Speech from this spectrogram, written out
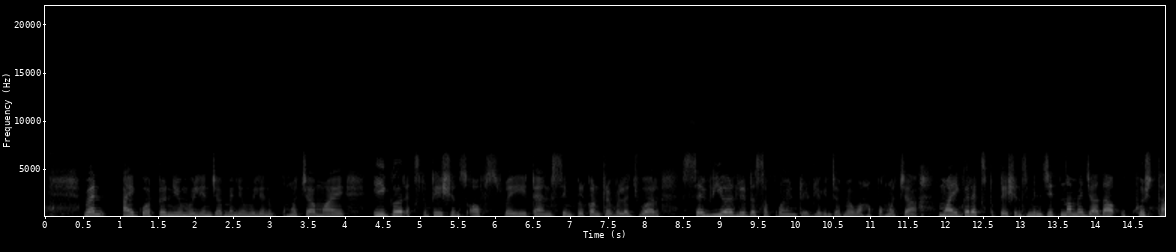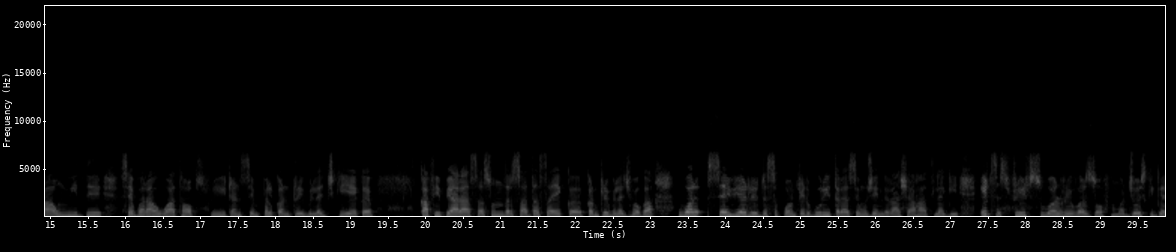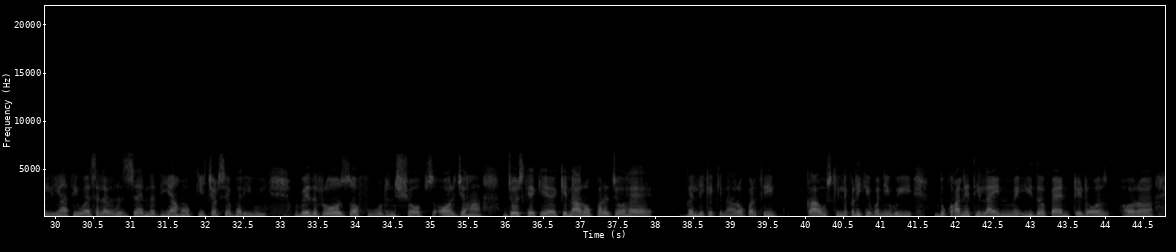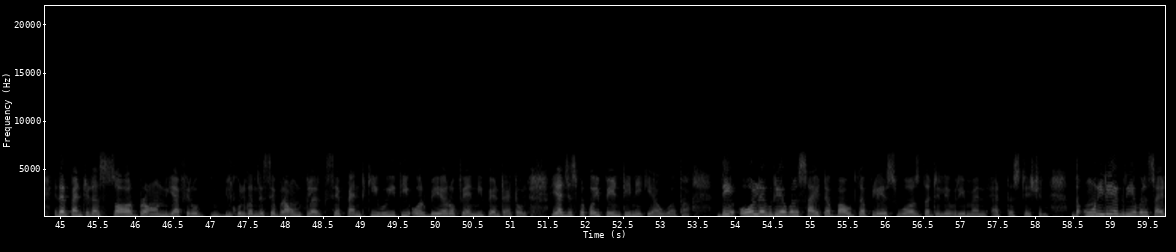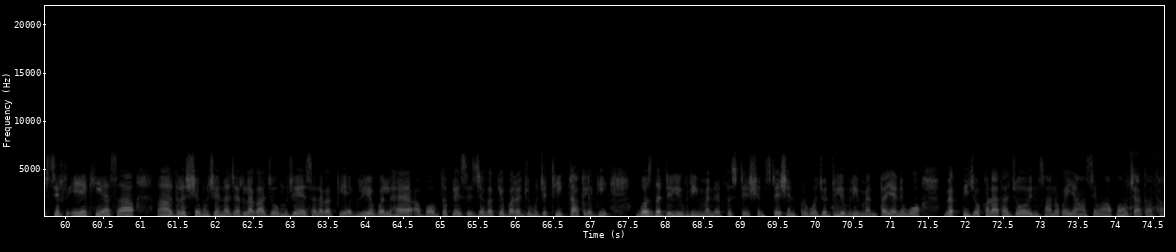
when I got to New Mullion जब मैं न्यू मिलियन पहुँचा my eager expectations of sweet and simple country village were severely disappointed लेकिन जब मैं वहाँ पहुँचा माई ईगर एक्सपेक्टेशंस मीन जितना मैं ज़्यादा खुश था, उम्मीद से भरा हुआ था of sweet and simple country village की एक काफ़ी प्यारा सा, सुंदर सादा सा एक कंट्री विलेज होगा। वर सेवियरली डिसअपॉइंटेड बुरी तरह से मुझे निराशा हाथ लगी। Its streets were rivers of mud जो इसकी गलियाँ थी, वो ऐसे लग रहा जैसे नदियाँ हो, कीचड़ से भरी हुई। With rows of wooden shops और जहाँ जो इसके किनारों पर जो है, गली के किनारों पर थी का, उसकी लकड़ी की बनी हुई दुकानें थी लाइन में इधर पेंटेड और और, इधर पेंटेड सौर ब्राउन या फिर वो बिल्कुल गंदे से ब्राउन कलर से पेंट की हुई थी और bare of any paint at all या जिस पर कोई पेंट ही नहीं किया हुआ था। The all agreeable sight about the place was the delivery man at the station the only agreeable sight सिर्फ़ एक ही ऐसा दृश्य मुझे नज़र लगा जो मुझे ऐसा लगा कि एग्रीएबल है अबाउट द प्लेस इस जगह के बारे में जो मुझे ठीक ठाक लगी was the delivery man at the station station पर वो जो डिलीवरी मैन था, यानी वो व्यक्ति जो खड़ा था, जो इंसानों को यहाँ से वहाँ पहुँचाता था।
